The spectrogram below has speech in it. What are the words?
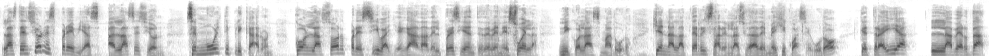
Las tensiones previas a la sesión se multiplicaron con la sorpresiva llegada del presidente de Venezuela, Nicolás Maduro, quien al aterrizar en la Ciudad de México aseguró que traía la verdad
